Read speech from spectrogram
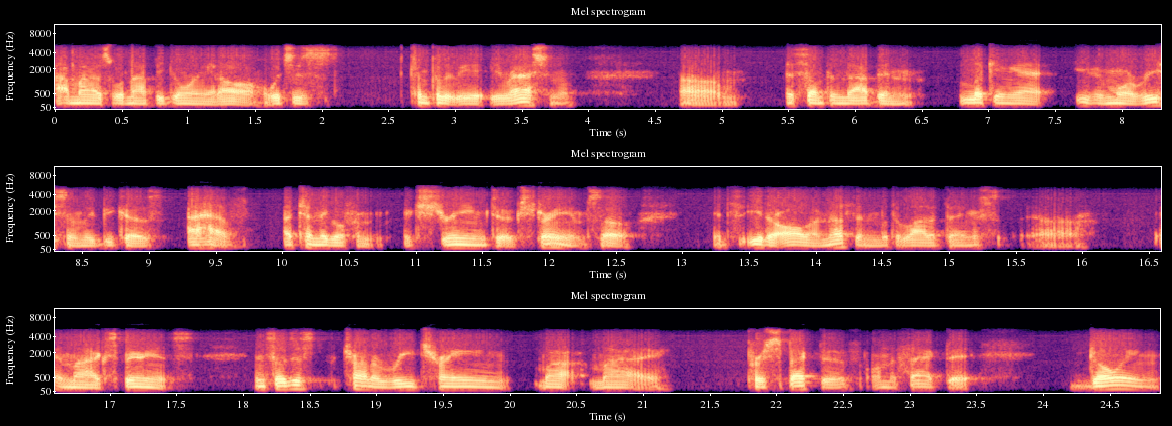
I might as well not be going at all, which is completely irrational. Um, it's something that I've been looking at even more recently because I have I tend to go from extreme to extreme. So it's either all or nothing with a lot of things uh, in my experience. And so just trying to retrain my my perspective on the fact that going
